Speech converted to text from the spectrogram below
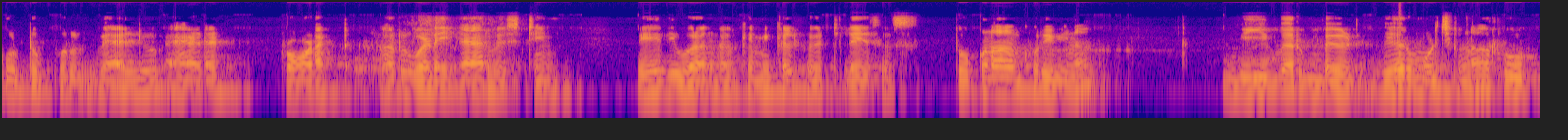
கூட்டுப்பொருள் வேல்யூ ஆடட் ப்ராடக்ட் அறுவடை ஹேர்வெஸ்டிங் வேதி உரங்கள் கெமிக்கல் ஃபெர்டிலைசர்ஸ் தூக்கணாங்குருவினா வீவர் பேர்டு வேர் முடிச்சுக்கள்னா ரூட்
